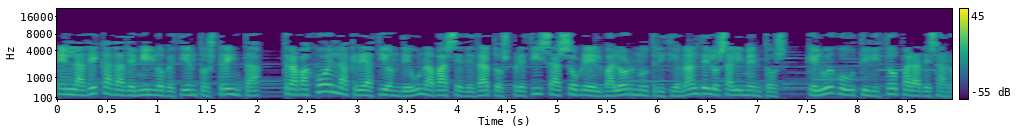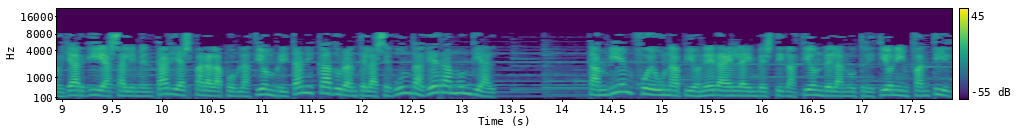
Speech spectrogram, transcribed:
En la década de 1930, trabajó en la creación de una base de datos precisa sobre el valor nutricional de los alimentos, que luego utilizó para desarrollar guías alimentarias para la población británica durante la Segunda Guerra Mundial. También fue una pionera en la investigación de la nutrición infantil,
